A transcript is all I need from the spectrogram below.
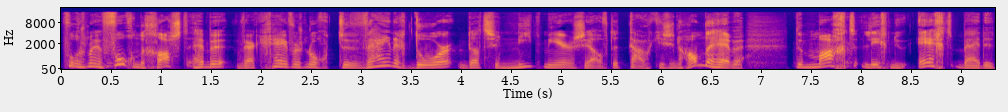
Volgens mijn volgende gast hebben werkgevers nog te weinig door dat ze niet meer zelf de touwtjes in handen hebben. De macht ligt nu echt bij de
